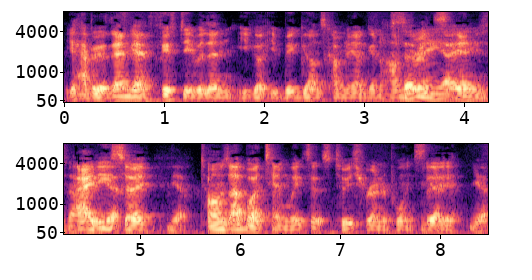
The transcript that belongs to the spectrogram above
you're happy with them getting 50, but then you got your big guns coming out getting 100s 70s, and 80s, 80s. yeah. So Yeah. times that by 10 weeks, that's two, 300 points there. Yeah.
